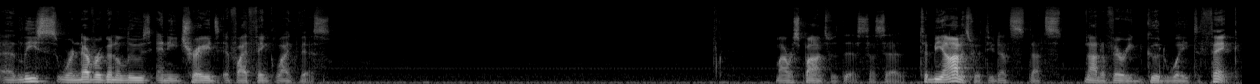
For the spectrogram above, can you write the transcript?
at least we're never going to lose any trades if I think like this. My response was this I said, to be honest with you, that's, that's not a very good way to think.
